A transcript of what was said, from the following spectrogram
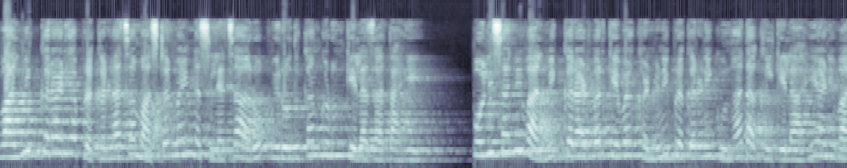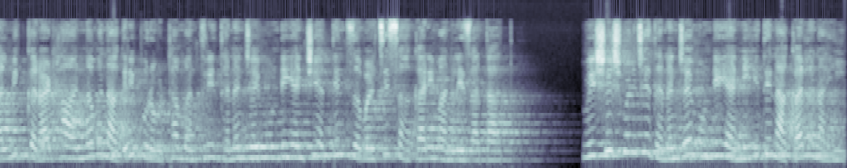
वाल्मिक कराड या प्रकरणाचा मास्टरमाइंड नसल्याचा आरोप विरोधकांकडून केला जात आहे. पोलिसांनी वाल्मिक कराडवर केवळ खंडणी प्रकरणी गुन्हा दाखल केला आहे आणि वाल्मिक कराड हा अन्न व नागरी पुरवठा मंत्री धनंजय मुंडे यांची अत्यंत जवळचे सहकारी मानले जातात. विशेष म्हणजे धनंजय मुंडे यांनीही ते नाकारलं नाही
